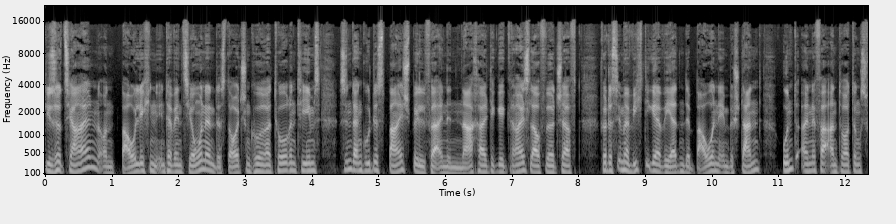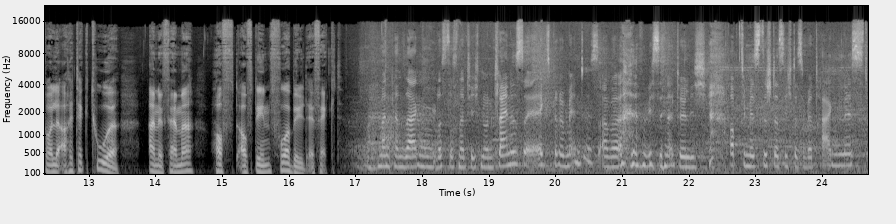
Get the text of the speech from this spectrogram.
Die sozialen und baulichen Interventionen des deutschen Kuratorenteams sind ein gutes Beispiel für eine nachhaltige Kreislaufwirtschaft, für das immer wichtiger werdende Bauen im Bestand und eine verantwortungsvolle Architektur. Anne Femmer hofft auf den Vorbildeffekt. Man kann sagen, dass das natürlich nur ein kleines Experiment ist, aber wir sind natürlich optimistisch, dass sich das übertragen lässt.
